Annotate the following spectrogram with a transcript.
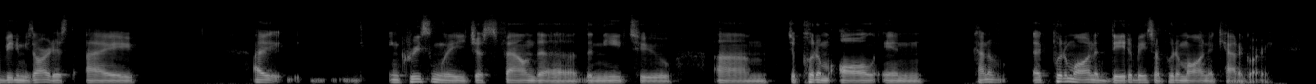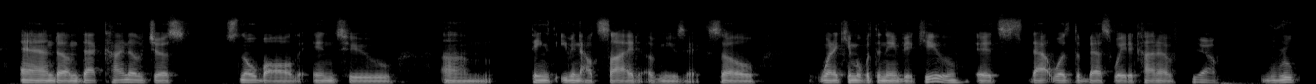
Vietnamese artists, I I increasingly just found the the need to um, to put them all in kind of put them all in a database or put them all in a category, and um, that kind of just snowballed into um, things even outside of music. So when I came up with the name Viet Q, it's that was the best way to kind of yeah group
